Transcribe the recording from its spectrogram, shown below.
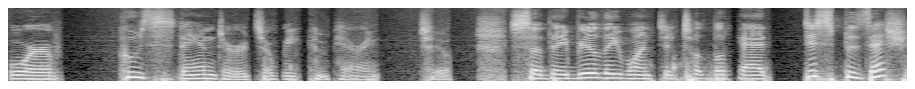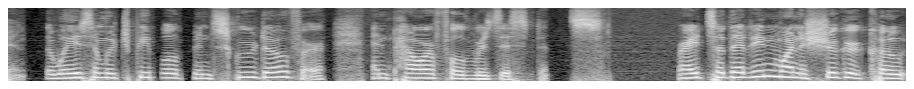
or whose standards are we comparing to so they really wanted to look at dispossession the ways in which people have been screwed over and powerful resistance right so they didn't want to sugarcoat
